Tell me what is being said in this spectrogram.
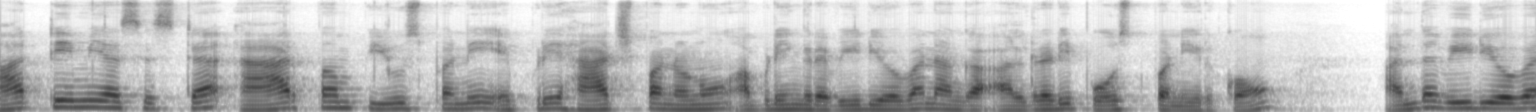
ஆர்டிமியா சிஸ்டை ஏர் பம்ப் யூஸ் பண்ணி எப்படி ஹேட்ச் பண்ணணும் அப்படிங்கிற வீடியோவை நாங்கள் ஆல்ரெடி போஸ்ட் பண்ணியிருக்கோம். அந்த வீடியோவை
